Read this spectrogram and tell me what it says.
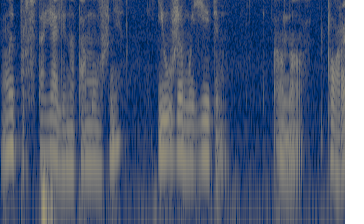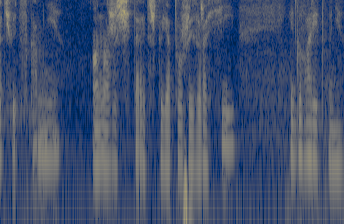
мы простояли на таможне, и уже мы едем, она поворачивается ко мне, она же считает, что я тоже из России, и говорит мне,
